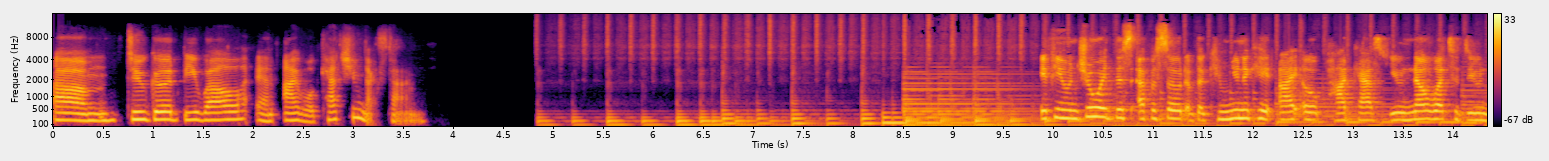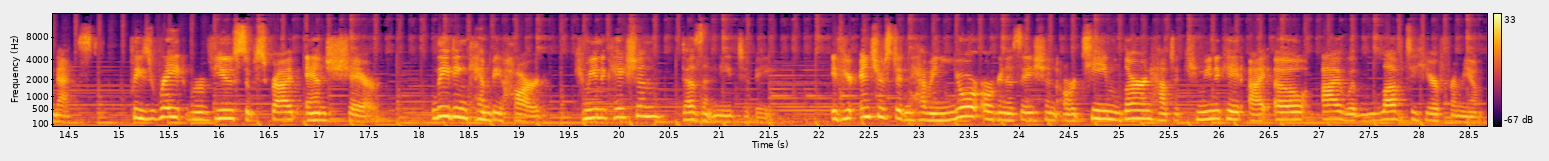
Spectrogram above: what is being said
Um, do good, be well, and I will catch you next time. If you enjoyed this episode of the Communicate IO podcast, you know what to do next. Please rate, review, subscribe, and share. Leading can be hard. Communication doesn't need to be. If you're interested in having your organization or team learn how to communicate IO, I would love to hear from you.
